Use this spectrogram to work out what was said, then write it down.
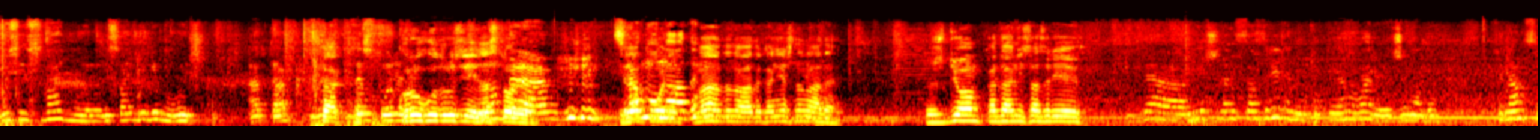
если свадьбу, свадьбы не будет. А так, Так, за- в кругу друзей Ну застолье. да. Все Я равно понял. надо. Надо, надо, конечно, надо. Ждем, когда они созреют. Да, они же там созрели, но только я говорю, это же надо финансы.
